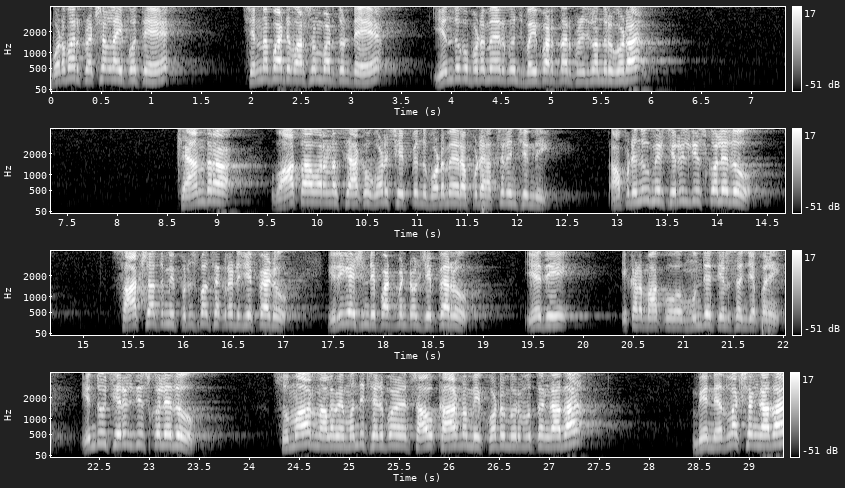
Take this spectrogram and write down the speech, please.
బుడమేరు ప్రక్షాళన అయిపోతే చిన్నపాటి వర్షం పడుతుంటే ఎందుకు బుడమేరు గురించి భయపడుతున్నారు ప్రజలందరూ కూడా? కేంద్ర వాతావరణ శాఖ కూడా చెప్పింది బుడమేరు అప్పుడే హెచ్చరించింది. అప్పుడు ఎందుకు మీరు చర్యలు తీసుకోలేదు? సాక్షాత్ మీ ప్రిన్సిపల్ సెక్రటరీ చెప్పాడు. ఇరిగేషన్ డిపార్ట్మెంట్ వాళ్ళు చెప్పారు. ఏది? ఇక్కడ మాకు ముందే తెలుసు అని చెప్పని. ఎందుకు చర్యలు తీసుకోలేదు? సుమారు నలభై మంది చనిపోయిన చావు కారణం మీ కుటుంబ ప్రభుత్వం కాదా? మీ నిర్లక్ష్యం కాదా?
